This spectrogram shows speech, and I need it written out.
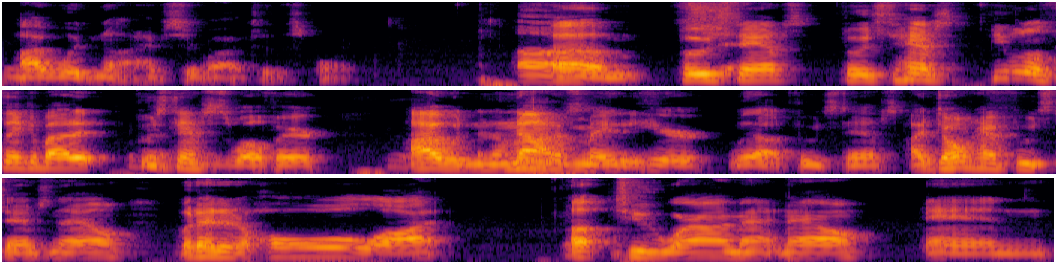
Hmm. I would not have survived to this point. Uh, Um, food shit. stamps, food stamps. People don't think about it. Food stamps is welfare. I would not have made it here without food stamps. I don't have food stamps now, but I did a whole lot up to where I'm at now, and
